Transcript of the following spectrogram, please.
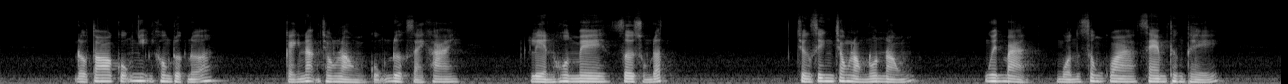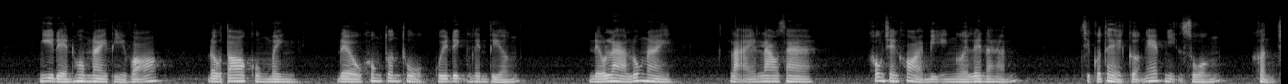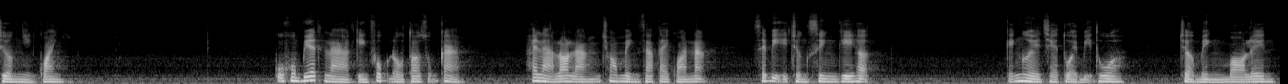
Đầu to cũng nhịn không được nữa. Cánh nặng trong lòng cũng được giải khai, Liền hôn mê rơi xuống đất. Trường sinh trong lòng nôn nóng, Nguyên bản muốn xông qua xem thương thế. Nghĩ đến hôm nay thì võ, Đầu to cùng mình Đều không tuân thủ quy định lên tiếng. Nếu là lúc này Lại lao ra, Không tránh khỏi bị người lên án, Chỉ có thể cưỡng ép nhịn xuống. Khẩn trương nhìn quanh. Cũng không biết là kính phục đầu to dũng cảm, Hay là lo lắng cho mình ra tay quá nặng, Sẽ bị trường sinh ghi hận. Cái người trẻ tuổi bị thua Chở mình bò lên,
